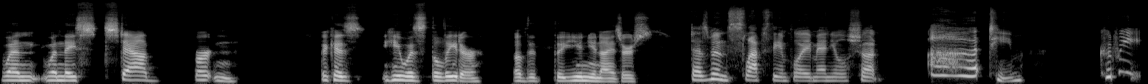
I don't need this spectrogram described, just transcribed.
When when they stabbed Burton because he was the leader of the the unionizers. Desmond slaps the employee manual shut. Uh, team, could we.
